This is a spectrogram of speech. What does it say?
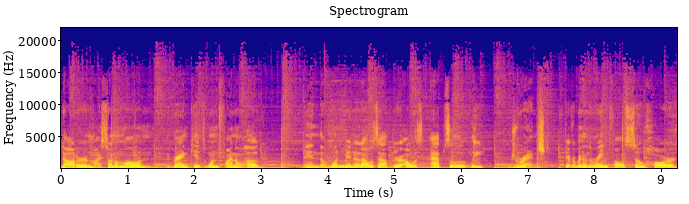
daughter and my son-in-law and the grandkids one final hug. And the one minute I was out there, I was absolutely drenched. Have you ever been in the rainfall so hard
